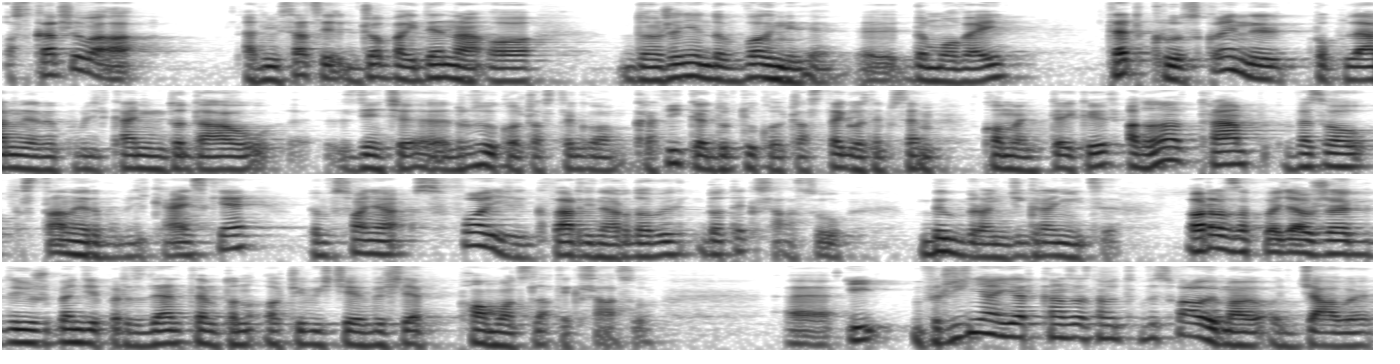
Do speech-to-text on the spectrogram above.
oskarżyła administrację Joe Bidena o dążenie do wojny e, domowej. Ted Cruz, kolejny popularny republikanin, dodał zdjęcie drutu kolczastego, grafikę drutu kolczastego z napisem Come and take it, a Donald Trump wezwał Stany republikańskie do wysłania swoich gwardii narodowych do Teksasu, by bronić granicy. Oraz zapowiedział, że gdy już będzie prezydentem, to on oczywiście wyśle pomoc dla Teksasu. E, I Virginia i Arkansas nawet wysłały małe oddziały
